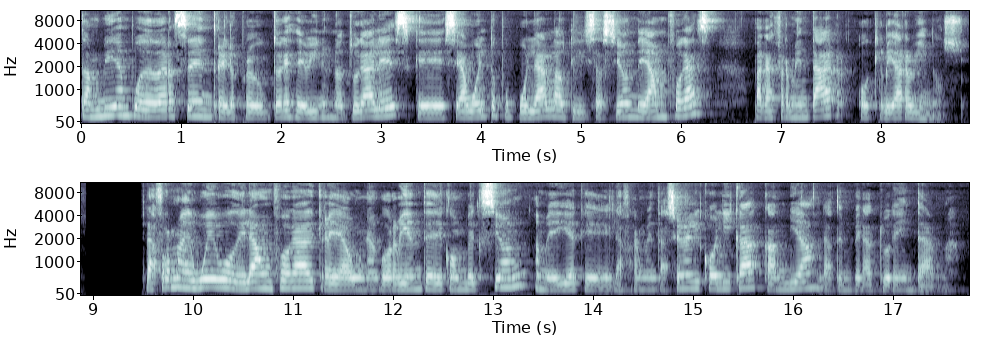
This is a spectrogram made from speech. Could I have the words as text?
También puede verse entre los productores de vinos naturales que se ha vuelto popular la utilización de ánforas para fermentar o criar vinos. La forma de huevo del ánfora crea una corriente de convección a medida que la fermentación alcohólica cambia la temperatura interna.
